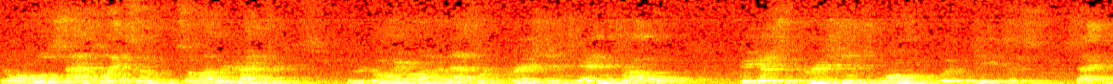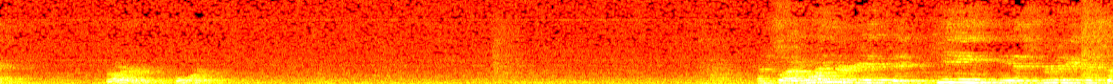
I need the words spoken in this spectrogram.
It almost sounds like some, some other countries that are going on, and that's what Christians get in trouble. Because the Christians won't put Jesus second third, fourth. And so I wonder if the king is really just a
